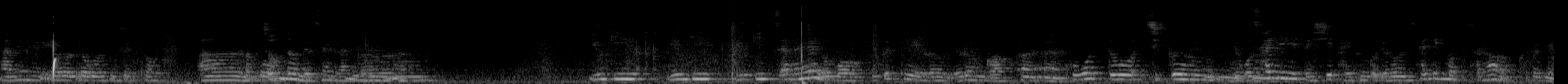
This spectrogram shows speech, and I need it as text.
아니 요거 요거 이제 더 아, 하고. 좀더몇살 나고. 음. 여기 여기 여기 있잖아요. 요거 끝에 이런 이런 거. 어, 어. 그것도 지금 음, 요거 음. 살리듯이 밝은 거 이런 살린 것처럼 그러게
